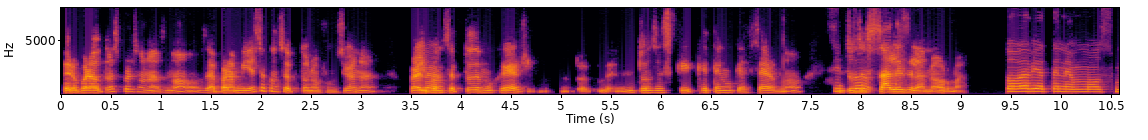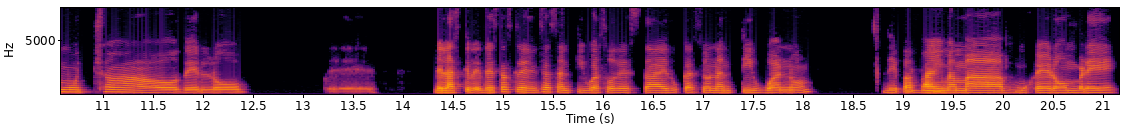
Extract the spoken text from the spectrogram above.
pero para otras personas no. O sea, para mí ese concepto no funciona. Para el concepto de mujer, entonces, ¿qué, qué tengo que hacer, no? entonces sales de la norma. Todavía tenemos mucho de lo... Eh, de, las, de estas creencias antiguas o de esta educación antigua, ¿no? De papá y mamá, mujer, hombre,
